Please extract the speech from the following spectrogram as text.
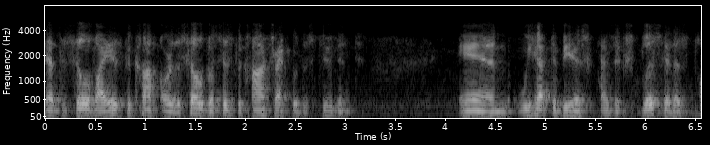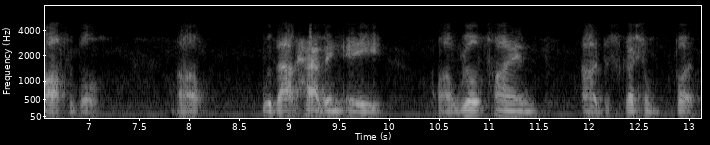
that the syllabi is the con or the syllabus is the contract with the student, and we have to be as, as explicit as possible uh, without having a, a real-time uh, discussion. But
